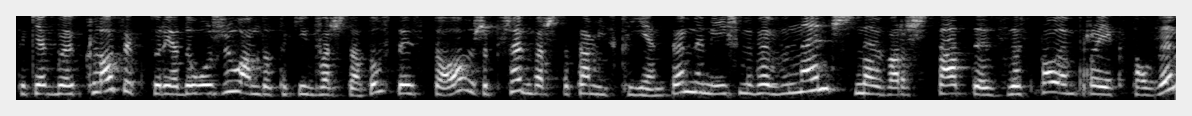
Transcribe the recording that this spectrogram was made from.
tak jakby klocek, który ja dołożyłam do takich warsztatów, to jest to, że przed warsztatami z klientem my mieliśmy wewnętrzne warsztaty z zespołem projektowym,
